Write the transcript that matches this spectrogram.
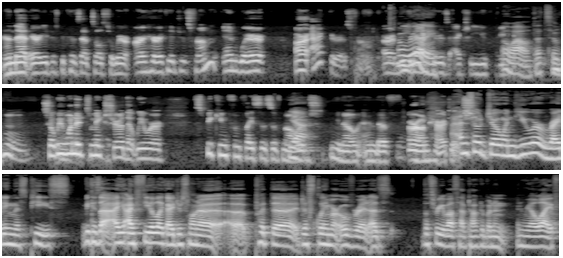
and that area, just because that's also where our heritage is from and where our actor is from. Our oh, lead really? actor is actually Ukrainian. Oh wow, that's so. Mm-hmm. So we wanted to make sure that we were speaking from places of knowledge, yeah. you know, and of our own heritage. And so, Joe, when you were writing this piece, because I, I feel like I just want to uh, put the disclaimer over it, as the three of us have talked about in, in real life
